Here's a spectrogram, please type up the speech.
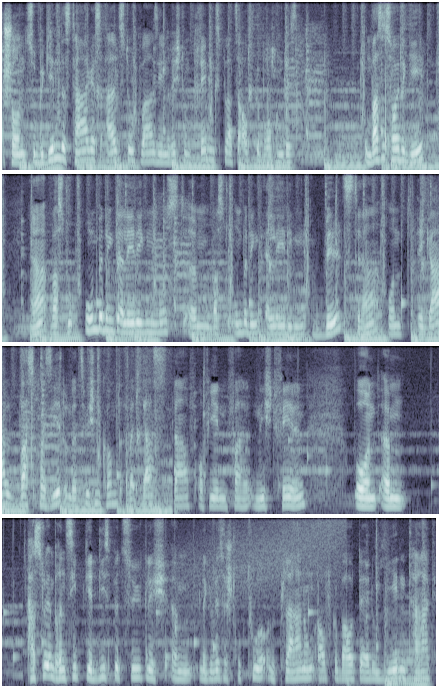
schon zu Beginn des Tages, als du quasi in Richtung Trainingsplatz aufgebrochen bist, um was es heute geht, ja, was du unbedingt erledigen musst, ähm, was du unbedingt erledigen willst. Ja, und egal was passiert und dazwischen kommt, aber das darf auf jeden Fall nicht fehlen. Und ähm, hast du im Prinzip dir diesbezüglich ähm, eine gewisse Struktur und Planung aufgebaut, der du jeden Tag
